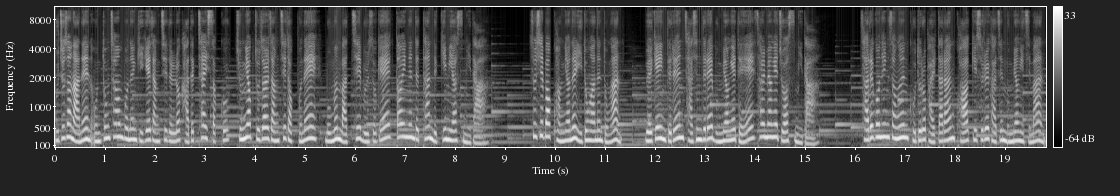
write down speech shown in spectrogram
우주선 안은 온통 처음 보는 기계 장치들로 가득 차 있었고 중력 조절 장치 덕분에 몸은 마치 물속에 떠 있는 듯한 느낌이었습니다. 수십억 광년을 이동하는 동안 외계인들은 자신들의 문명에 대해 설명해 주었습니다. 자르곤 행성은 고도로 발달한 과학기술을 가진 문명이지만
